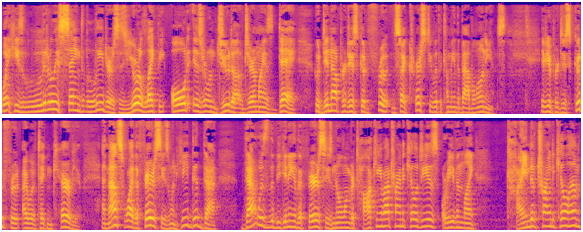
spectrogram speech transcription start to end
what he's literally saying to the leaders is, You're like the old Israel and Judah of Jeremiah's day, who did not produce good fruit, and so I cursed you with the coming of the Babylonians. If you produced good fruit, I would have taken care of you. And that's why the Pharisees, when he did that, that was the beginning of the Pharisees no longer talking about trying to kill Jesus or even like kind of trying to kill him.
